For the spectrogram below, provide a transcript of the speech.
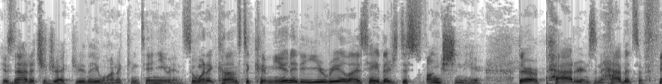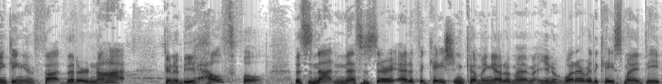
is not a trajectory they want to continue in. So when it comes to community, you realize, hey, there's dysfunction here. There are patterns and habits of thinking and thought that are not going to be healthful. This is not necessary edification coming out of my, you know, whatever the case might be.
